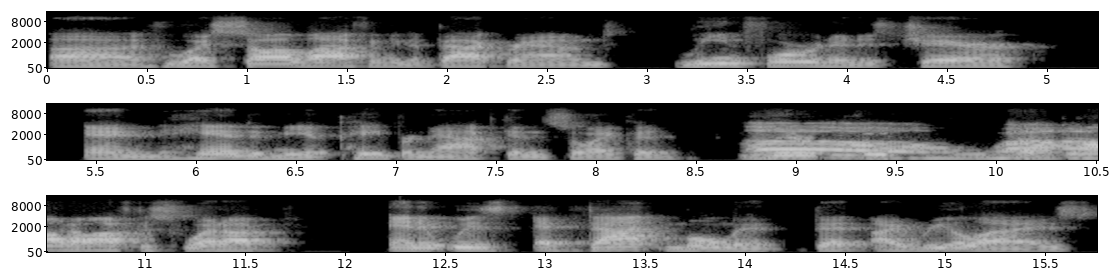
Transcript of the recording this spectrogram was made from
uh, who I saw laughing in the background leaned forward in his chair and handed me a paper napkin so I could literally oh, wow. blot off the sweat up. And it was at that moment that I realized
